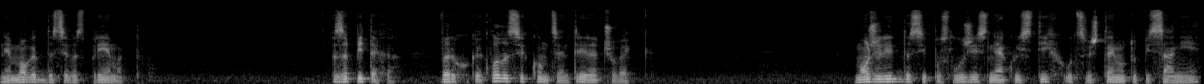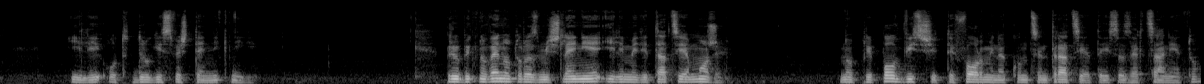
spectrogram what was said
не могат да се възприемат. Запитаха, върху какво да се концентрира човек. Може ли да си послужи с някой стих от свещеното писание или от други свещени книги? При обикновеното размишление или медитация може, но при по-висшите форми на концентрацията и съзерцанието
